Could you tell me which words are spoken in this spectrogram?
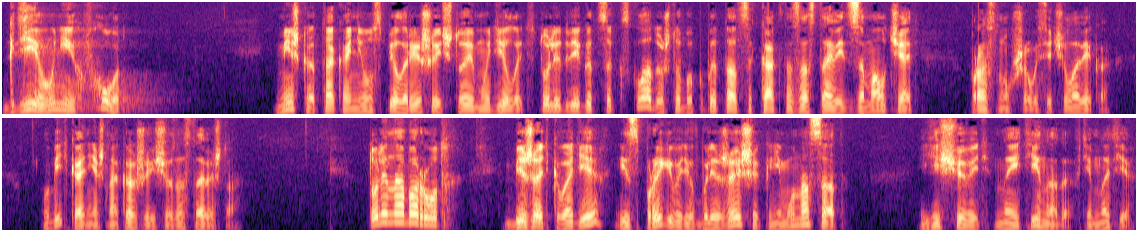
Где у них вход?» Мишка так и не успел решить, что ему делать, то ли двигаться к складу, чтобы попытаться как-то заставить замолчать проснувшегося человека, Убить, конечно, а как же еще заставишь-то? То ли наоборот, бежать к воде и спрыгивать в ближайший к нему насад. Еще ведь найти надо в темноте.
